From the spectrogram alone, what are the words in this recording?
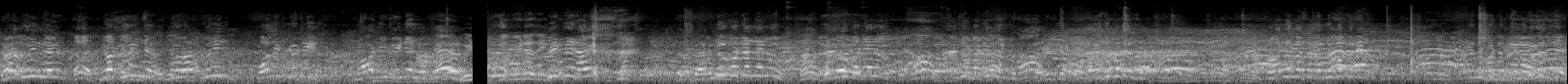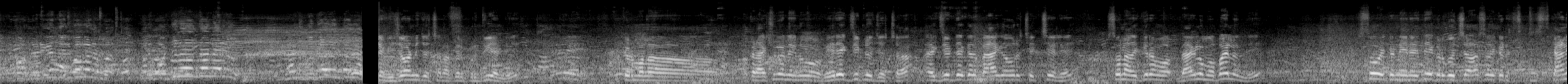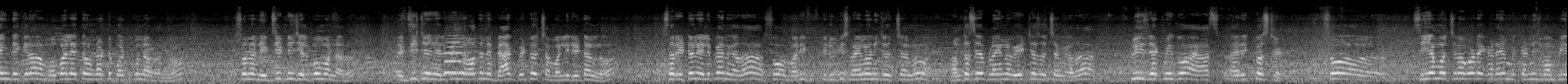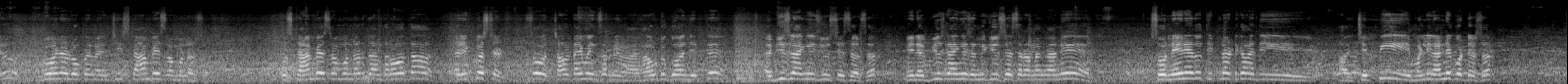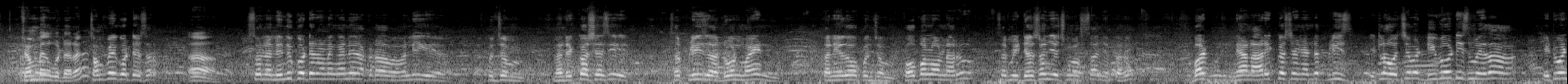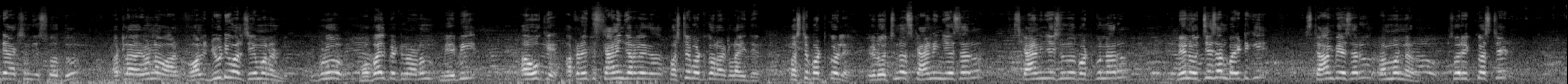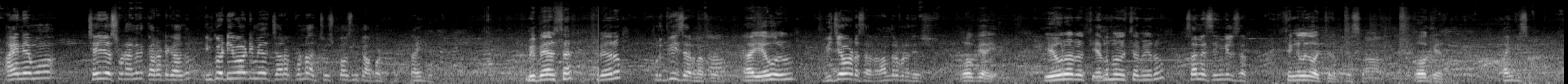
You are doing that. You are doing that. You are doing police duty. Not obedience. Okay? Beat me, right? ఎందుకు కొట్టాను నేను? ఎందుకు కొట్టాను? ఎందుకు కొట్టాను ఎందుకు కొట్టాను? ప్రాబ్లం లేదు, ఎందుకు కొట్టాను? ఎందుకు కొట్టాను? నేను అడిగింది. అడిగింది వెళ్ళిపోమను. మరి పొద్దున ఉందన్నారు. నన్ను పొద్దున ఉందన్నారు. విజయవాడ నుంచి వచ్చాను నా పేరు పృథ్వీ అండి ఇక్కడ మన అక్కడ యాక్చువల్గా నేను వేరే ఎగ్జిట్ నుంచి వచ్చా ఎగ్జిట్ దగ్గర బ్యాగ్ ఎవరు చెక్ చేయలే సో నా దగ్గర బ్యాగ్లో మొబైల్ ఉంది సో ఇక్కడ నేనైతే ఇక్కడికి వచ్చా. సో ఇక్కడ స్కానింగ్ దగ్గర మొబైల్ అయితే ఉన్నట్టు పట్టుకున్నారు నన్ను. సో నన్ను ఎగ్జిట్ నుంచి వెళ్ళిపోమన్నారు. ఎగ్జిట్ నుంచి వెళ్ళిపోయిన తర్వాత నేను బ్యాగ్ పెట్టి వచ్చాను మళ్ళీ రిటర్న్లో. సార్ రిటర్న్ వెళ్ళిపోయాను కదా. సో మరి ఫిఫ్టీ రూపీస్ లైన్లో నుంచి వచ్చాను. అంతసేపు లైన్లో వెయిట్ చేసి వచ్చాను కదా. Please let me go I requested. So CM వచ్చినా కూడా ఇక్కడ ఇక్కడి నుంచి పంపిరు. టూ హండ్రెడ్ రూపాయల నుంచి స్టాంప్ వేసి రమ్మన్నారు సార్. సో స్టాంప్ వేసి రమ్మన్నారు. దాని తర్వాత రిక్వెస్టెడ్. సో చాలా టైం అయింది సార్ నేను హౌ టు గో అని చెప్తే అబ్యూస్ లాంగ్వేజ్ యూస్ చేశారు సార్. నేను అబ్యూస్ లాంగ్వేజ్ ఎందుకు యూస్ చేశారు అనగానే సో నేనేదో తిట్టినట్టుగా అది అది చెప్పి మళ్ళీ నన్నే కొట్టారు సార్. చంపేది కొట్టారా? చంపే కొట్టారు సార్. ఆ. సో నన్ను ఎందుకు కొట్టారు అనగానే అక్కడ మళ్ళీ కొంచెం నన్ను రిక్వెస్ట్ చేసి సార్ ప్లీజ్ డోంట్ మైండ్. తను ఏదో కొంచెం కోపంలో ఉన్నారు. సార్ మీ డెసిషన్ చేసుకుని వస్తా అని చెప్పారు. బట్ నేను నా రిక్వెస్ట్ ఏంటంటే ప్లీజ్ ఇట్లా వచ్చేవాడు డివోటీస్ మీద ఎటువంటి యాక్షన్ తీసుకోవద్దు. అట్లా ఏమన్నా వాళ్ళ డ్యూటీ వాళ్ళు చేయమనండి ఇప్పుడు మొబైల్ పెట్టుకోవడం మేబీ ఓకే అక్కడైతే స్కానింగ్ జరగలేదు కదా ఫస్టే పట్టుకోవాలి అట్లా అయితే. ఫస్ట్ పట్టుకోలే. ఇక్కడ వచ్చిన స్కానింగ్ చేశారు స్కానింగ్ చేసిన పట్టుకున్నారు. నేను వచ్చేసాను బయటికి స్టాంప్ వేశారు రమ్మన్నారు. సో రిక్వెస్టెడ్ ఆయనేమో చేంజ్ చేసుకోవడం అనేది కరెక్ట్ కాదు. ఇంకో డివోటీ మీద జరగకుండా అది చూసుకోవాల్సింది కాపాడుకో థ్యాంక్ యూ మీ పేరు సార్? పేరు? పృథ్వీ సార్ నా పేరు. ఆ, ఏ ఊరు? విజయవాడ సార్ ఆంధ్రప్రదేశ్. ఓకే. ఎవరెవరు వచ్చి ఎంతమంది వచ్చారు మీరు? సార్ నేను సింగిల్ సార్. సింగిల్గా వచ్చారు. ఓకే. Thank you sir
